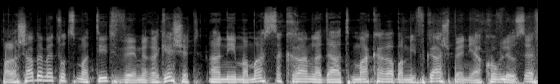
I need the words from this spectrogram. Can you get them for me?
פרשה באמת עוצמתית ומרגשת. אני ממש סקרן לדעת מה קרה במפגש בין יעקב ליוסף.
